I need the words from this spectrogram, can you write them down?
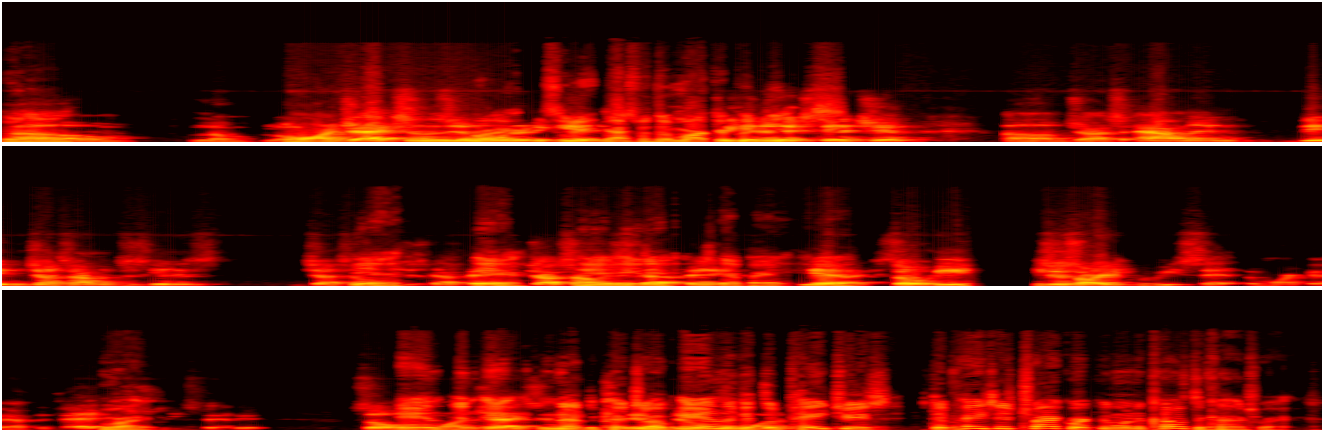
Mm-hmm. Um, Lamar Jackson's in right. order to so get. That's what the market to get an extension. Um, Josh Allen didn't Josh Allen just get his? Josh yeah. Allen just got paid. Yeah. Josh Allen yeah, just got paid. got paid. Yeah. yeah. So he just already reset the market after that. Right. Reset it. So and, and, and not to cut you off, and look at the Patriots, the Patriots track record when it comes to contracts.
